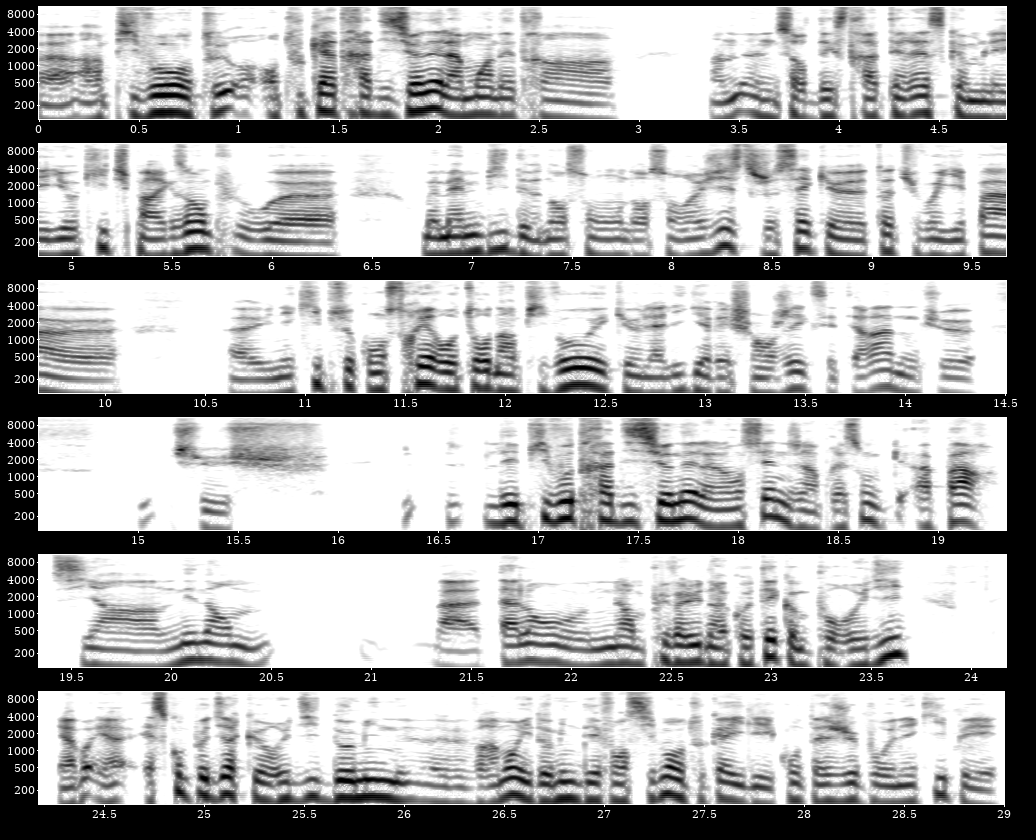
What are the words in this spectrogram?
euh, un pivot en tout, cas traditionnel, à moins d'être un, une sorte d'extraterrestre comme les Jokic par exemple ou, même Embiid dans son, dans son registre. Je sais que toi, tu voyais pas une équipe se construire autour d'un pivot et que la ligue avait changé, etc. Donc je, les pivots traditionnels à l'ancienne, j'ai l'impression qu'à part s'il y a un énorme bah, talent ou une énorme plus-value d'un côté, comme pour Rudy, est-ce qu'on peut dire que Rudy domine euh, vraiment Il domine défensivement? En tout cas, il est contagieux pour une équipe et,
